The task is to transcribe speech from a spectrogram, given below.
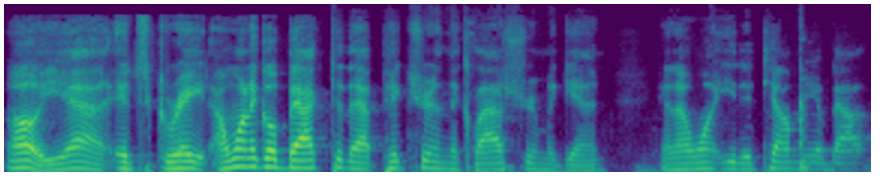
Oh yeah, it's great. I want to go back to that picture in the classroom again, and I want you to tell me about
